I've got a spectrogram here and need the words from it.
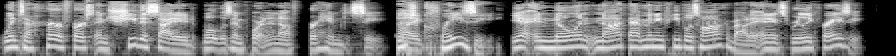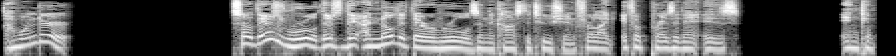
went to her first, and she decided what was important enough for him to see. That's like, crazy. yeah, and no one, not that many people talk about it, and it's really crazy. I wonder. So there's rule. There's there. I know that there are rules in the Constitution for like if a president is inca-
